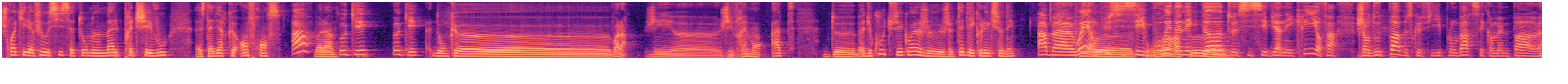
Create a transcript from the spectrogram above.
Je crois qu'il a fait aussi Ça tourne mal près de chez vous, euh, c'est-à-dire qu'en France, Ah, voilà. ok, ok. Donc euh, voilà, j'ai euh, j'ai vraiment hâte de. Bah du coup, tu sais quoi, je, je vais peut-être les collectionner. Ah bah ouais, Pour, en plus euh, si c'est pour bourré peu, d'anecdotes, si c'est bien écrit, enfin j'en doute pas parce que Philippe Lombard c'est quand même pas euh,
